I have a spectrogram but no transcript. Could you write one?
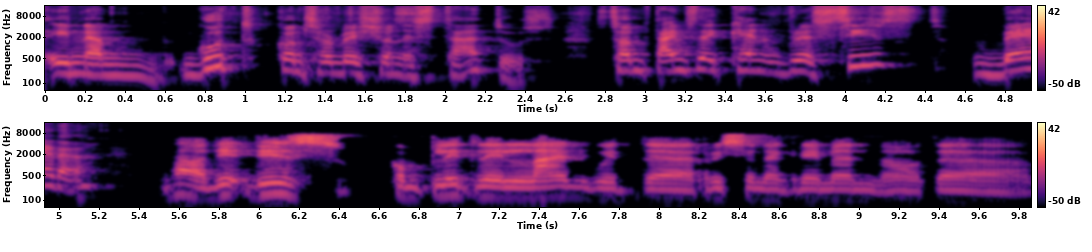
in a good conservation status, sometimes they can resist better. No, this completely in line with the recent agreement of the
